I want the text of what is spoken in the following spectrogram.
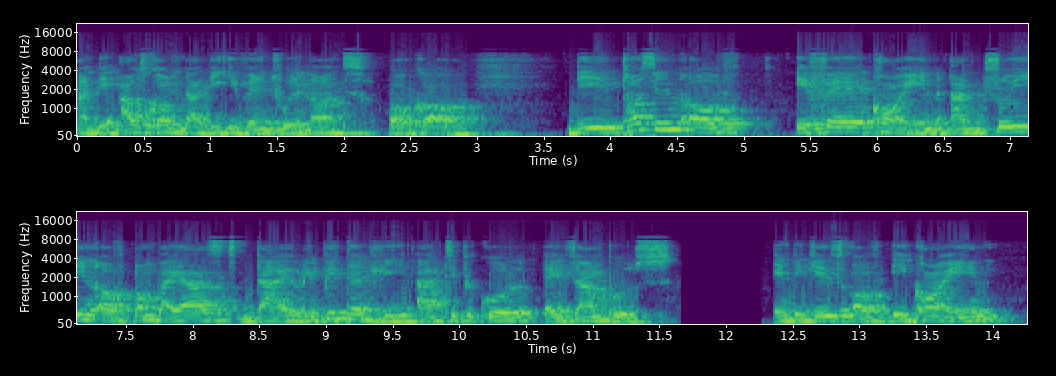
and the outcome that the event will not occur. The tossing of a fair coin and throwing of unbiased die repeatedly are typical examples. In the case of a coin,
